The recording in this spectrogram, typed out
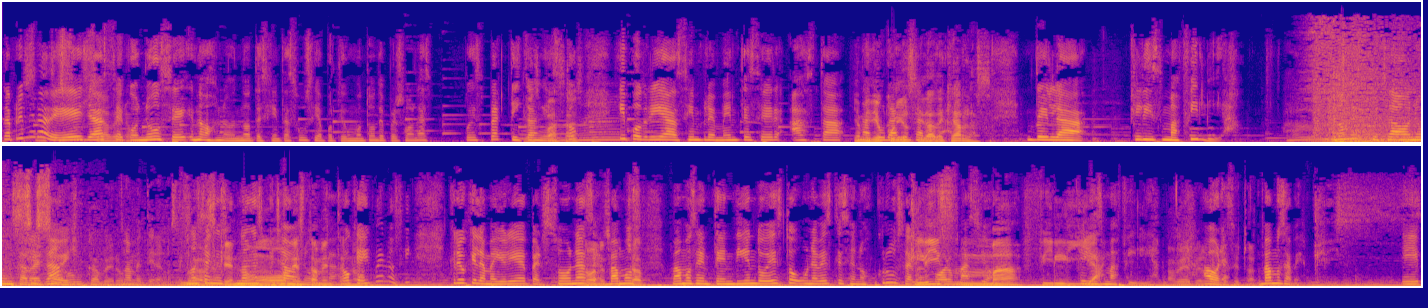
La primera de ellas se conoce, no, no, no te sientas sucia porque un montón de personas pues practican esto y podría simplemente ser hasta Ya me dio curiosidad de qué hablas. de la clismafilia. He escuchado nunca, Sí ¿verdad? soy. No, mentira, no sé. No, Sabes se, que no han no, escuchado honestamente nunca. no. Ok, bueno, sí. Creo que la mayoría de personas No han vamos, vamos entendiendo esto una vez que se nos cruza la información. Clismafilia. A ver, pero ¿de Ahora, qué se trata? vamos a ver. Eh,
